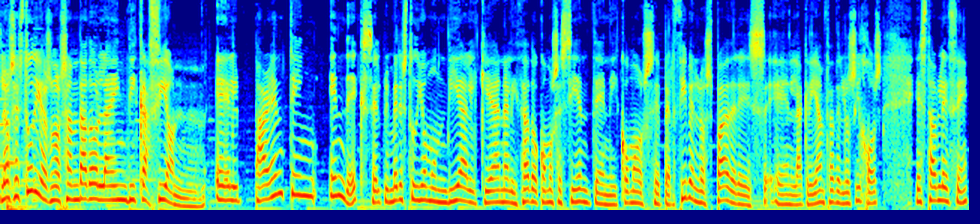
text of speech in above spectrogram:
Los estudios nos han dado la indicación. El Parenting Index, el primer estudio mundial que ha analizado cómo se sienten y cómo se perciben los padres en la crianza de los hijos, establece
